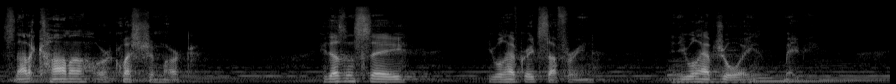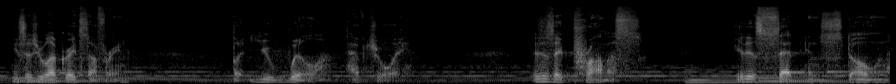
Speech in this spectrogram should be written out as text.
It's not a comma or a question mark. He doesn't say, You will have great suffering and you will have joy, maybe. He says, You will have great suffering, but you will have joy. It is a promise, it is set in stone.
